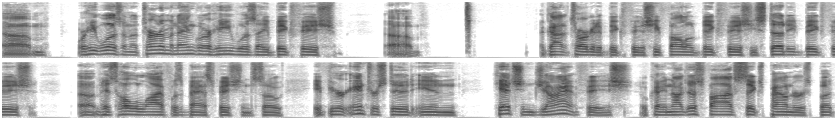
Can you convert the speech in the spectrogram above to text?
Um, where he wasn't a tournament angler, he was a big fish uh, a guy that targeted big fish. He followed big fish. He studied big fish. Um, his whole life was bass fishing. So if you're interested in catching giant fish, okay, not just five, six pounders, but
